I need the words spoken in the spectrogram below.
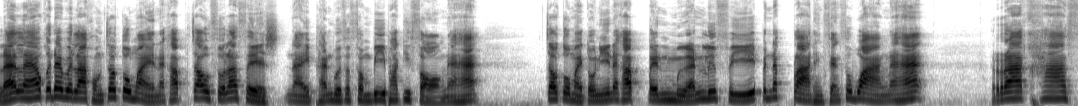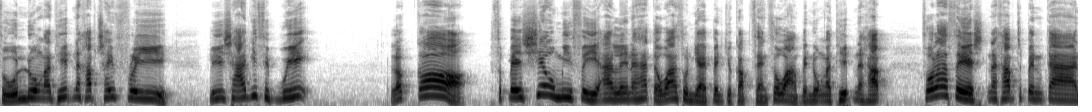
และแล้วก็ได้เวลาของเจ้าตัวใหม่นะครับ เจ้าโซลาเซจใน Plant vs Zombie ภาคที่ 2 นะฮะ เจ้าตัวใหม่ตัวนี้นะครับ เป็นเหมือนฤาษีเป็นนักปราชญ์แห่งแสงสว่างนะฮะ ราคาศูนย์ดวงอาทิตย์นะครับ ใช้ฟรี รีชาร์จ 20 วิ แล้วก็สเปเชียลมี 4 อันเลยนะฮะ แต่ว่าส่วนใหญ่เป็นเกี่ยวกับแสงสว่างเป็นดวงอาทิตย์นะครับโซลาเซจนะครับจะเป็นการ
